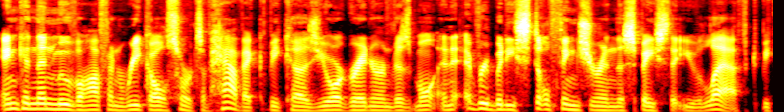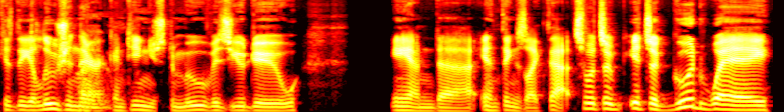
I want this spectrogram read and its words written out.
and can then move off and wreak all sorts of havoc because you're greater invisible and everybody still thinks you're in the space that you left because the illusion there right. continues to move as you do and uh, and things like that. So it's a it's a good way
